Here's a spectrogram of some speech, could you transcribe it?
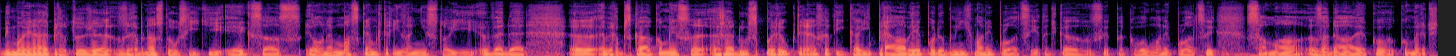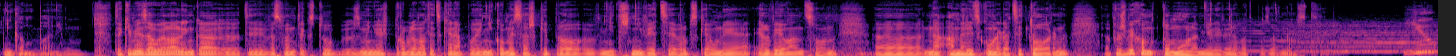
Mimo jiné, protože zrovna s tou sítí X a s Elonem Muskem, který za ní stojí, vede eh, Evropská komise řadu sporů, které se týkají právě podobných manipulací. Teďka si takovou manipulaci sama zadá jako komerční kampaň. Taky mě zaujala linka, eh, ty ve svém textu zmiňuješ problematické napojení komisařky pro vnitřní věci Evropské unie, Ilvi Johansson, eh, na americkou nadaci Torn. Proč bychom tomuhle měli věnovat pozornost? You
